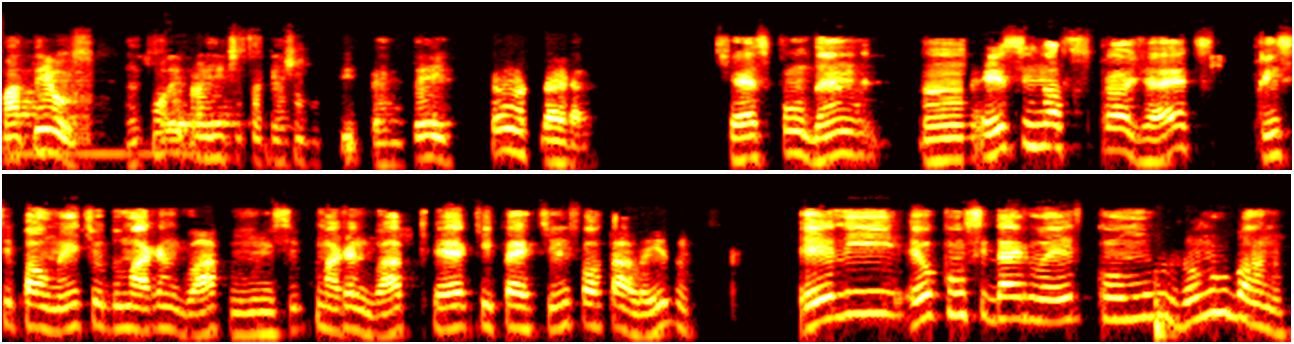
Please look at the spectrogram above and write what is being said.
Matheus, responde aí para a gente essa questão que eu perguntei. Pronto, galera. Te respondendo, esses nossos projetos, principalmente o do Maranguape, o município de Maranguape, que é aqui pertinho de Fortaleza, ele, eu considero ele como zona urbana.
